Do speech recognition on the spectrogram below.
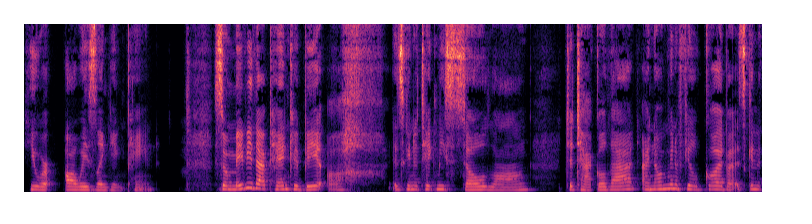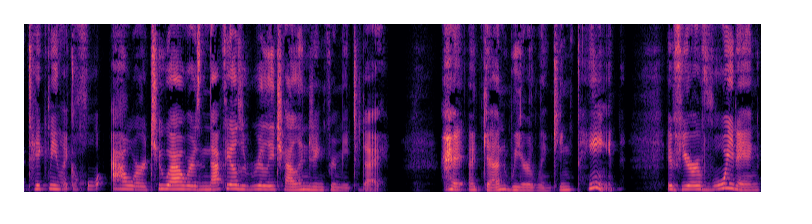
You are always linking pain. So maybe that pain could be, oh, it's going to take me so long to tackle that. I know I'm going to feel good, but it's going to take me like a whole hour, two hours, and that feels really challenging for me today. Right? Again, we are linking pain. If you're avoiding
